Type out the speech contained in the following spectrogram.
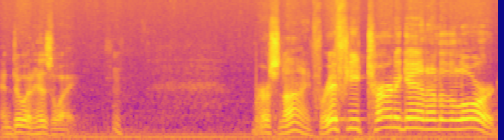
and do it his way. Hmm. Verse 9 For if ye turn again unto the Lord,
